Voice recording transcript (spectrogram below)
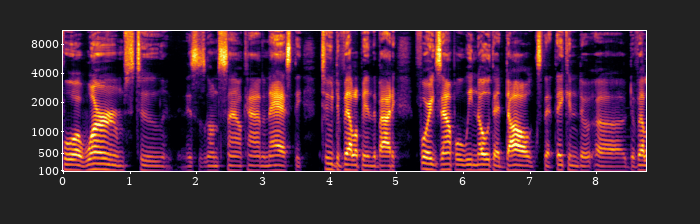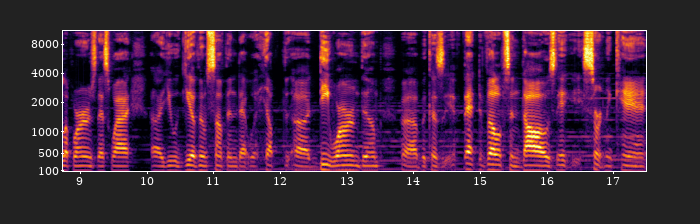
for worms to, and this is going to sound kind of nasty, to develop in the body. For example, we know that dogs that they can de- uh, develop worms. That's why uh, you would give them something that will help uh, deworm them, uh, because if that develops in dogs, it, it, certainly can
